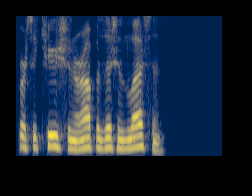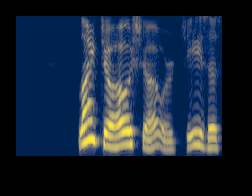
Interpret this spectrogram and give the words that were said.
persecution or opposition lessens. Like Jehoshua or Jesus,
